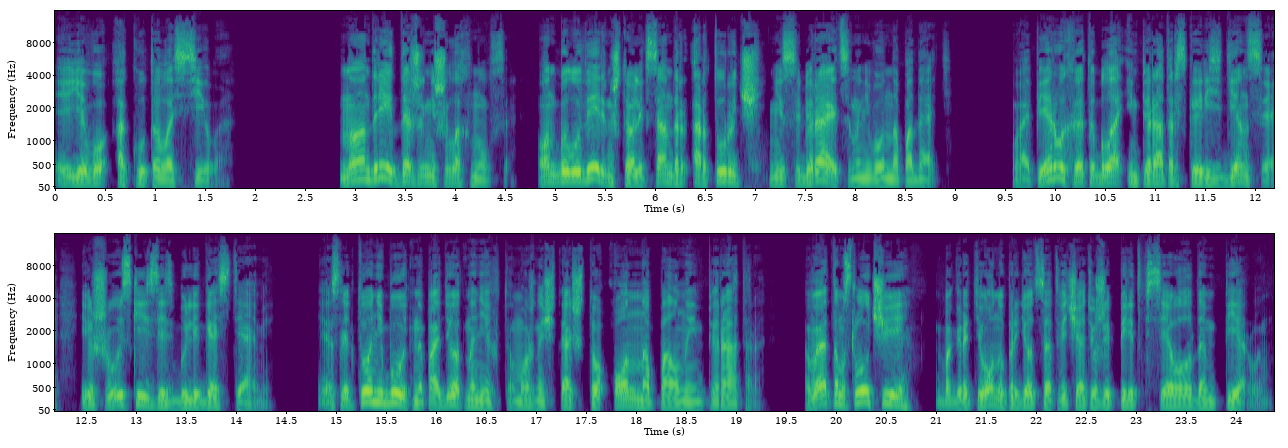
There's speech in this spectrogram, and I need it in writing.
и его окутала сила. Но Андрей даже не шелохнулся. Он был уверен, что Александр Артурович не собирается на него нападать. Во-первых, это была императорская резиденция, и шуйские здесь были гостями. Если кто-нибудь нападет на них, то можно считать, что он напал на императора. В этом случае Багратиону придется отвечать уже перед Всеволодом Первым.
